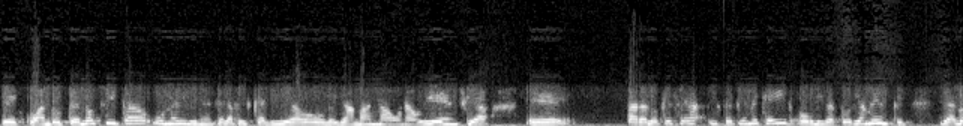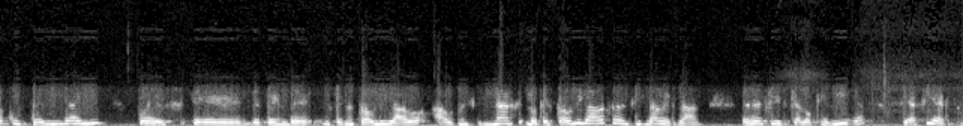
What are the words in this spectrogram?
de, cuando usted lo cita una diligencia de la fiscalía o lo llaman a una audiencia, eh, para lo que sea, usted tiene que ir obligatoriamente. Ya lo que usted diga ahí pues eh, depende, usted no está obligado a autoincriminarse, lo que está obligado es a decir la verdad, es decir, que a lo que diga sea cierto,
